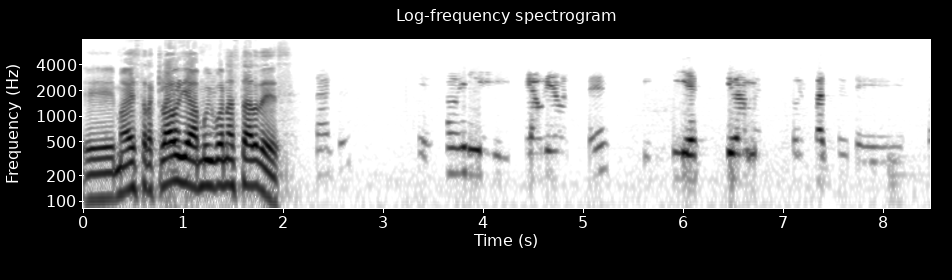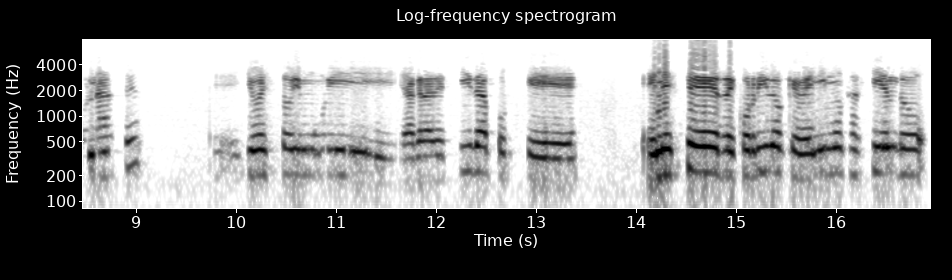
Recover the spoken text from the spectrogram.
Eh, maestra Claudia, muy buenas tardes soy Claudia Valdés y, efectivamente soy parte de CONACES. Eh, yo estoy muy agradecida porque en este recorrido que venimos haciendo,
